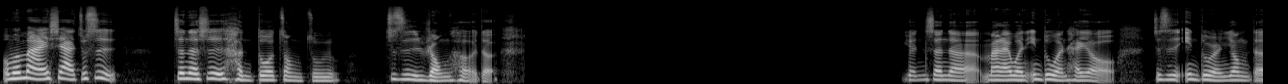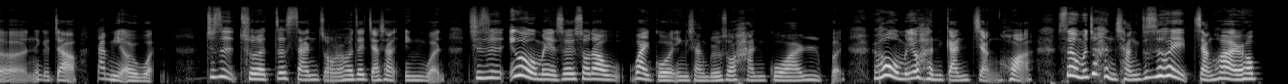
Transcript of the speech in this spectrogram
我们马来西亚就是真的是很多种族就是融合的。原生的马来文、印度文，还有就是印度人用的那个叫大米尔文，就是除了这三种，然后再加上英文。其实，因为我们也是会受到外国影响，比如说韩国啊、日本，然后我们又很敢讲话，所以我们就很常就是会讲话，然后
